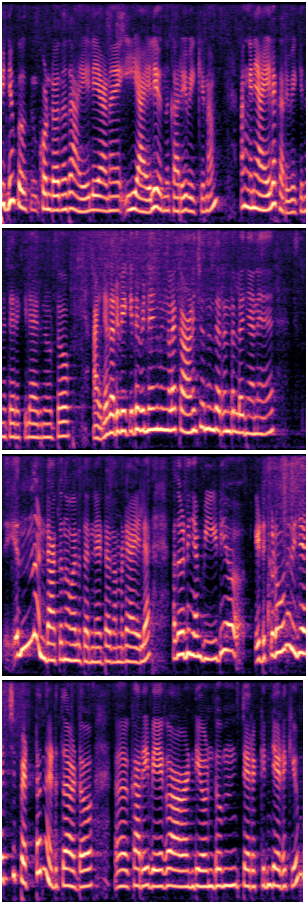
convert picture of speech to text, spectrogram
പിന്നെ കൊണ്ടുവന്നത് അയലയാണ്. ഈ അയലയൊന്ന് കറി വെക്കണം. അങ്ങനെ അയല കറി വെക്കുന്ന തിരക്കിലായിരുന്നു കേട്ടോ. അയല കറി വയ്ക്കുന്ന പിന്നെ നിങ്ങളെ കാണിച്ചൊന്നും തരണ്ടല്ലോ ഞാൻ എന്നും ഉണ്ടാക്കുന്ന പോലെ തന്നെ കേട്ടോ നമ്മുടെ അയല. അതുകൊണ്ട് ഞാൻ വീഡിയോ എടുക്കണമെന്ന് വിചാരിച്ച് പെട്ടെന്ന് എടുത്താൽ കേട്ടോ. കറി വേഗം ആകേണ്ടിയോണ്ടും തിരക്കിന്റെ ഇടയ്ക്കും.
